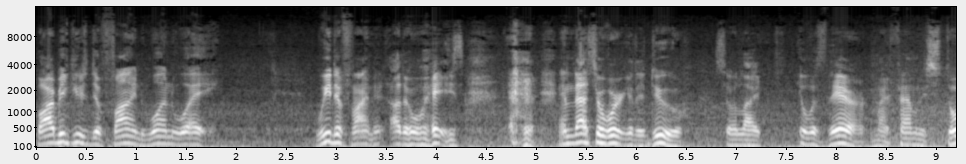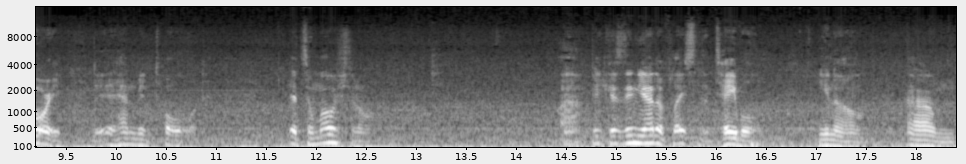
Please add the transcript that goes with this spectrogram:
Barbecue's defined one way. We define it other ways. and that's what we're going to do. So, like, it was there, my family's story. It hadn't been told. It's emotional. because then you had a place at the table, you know. Um,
